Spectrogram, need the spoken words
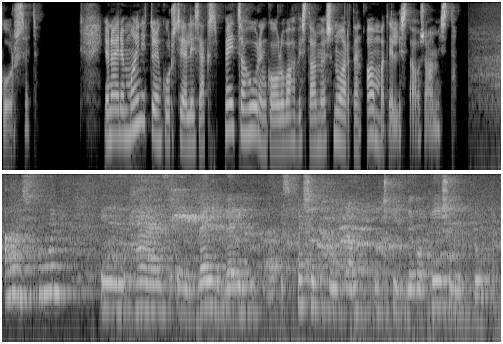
kurssit. Jo näiden mainittujen kurssien lisäksi Peitsa Huurin koulu vahvistaa myös nuorten ammatillista osaamista. Our school has a very, very uh, special program, which is the vocational program.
